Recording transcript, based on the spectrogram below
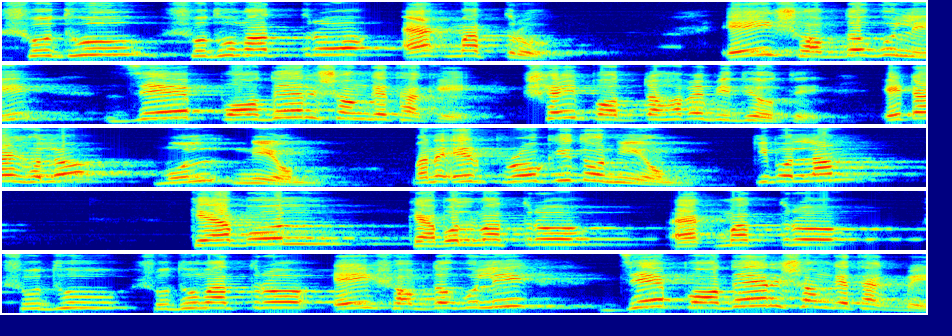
শুধু, শুধুমাত্র, একমাত্র। এই শব্দগুলি যে পদের সঙ্গে থাকে, সেই পদটা হবে বিধেয়তে। এটাই হলো মূল নিয়ম। মানে এর প্রকৃত নিয়ম। কি বললাম? কেবল, কেবলমাত্র, একমাত্র, শুধু, শুধুমাত্র এই শব্দগুলি যে পদের সঙ্গে থাকবে,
